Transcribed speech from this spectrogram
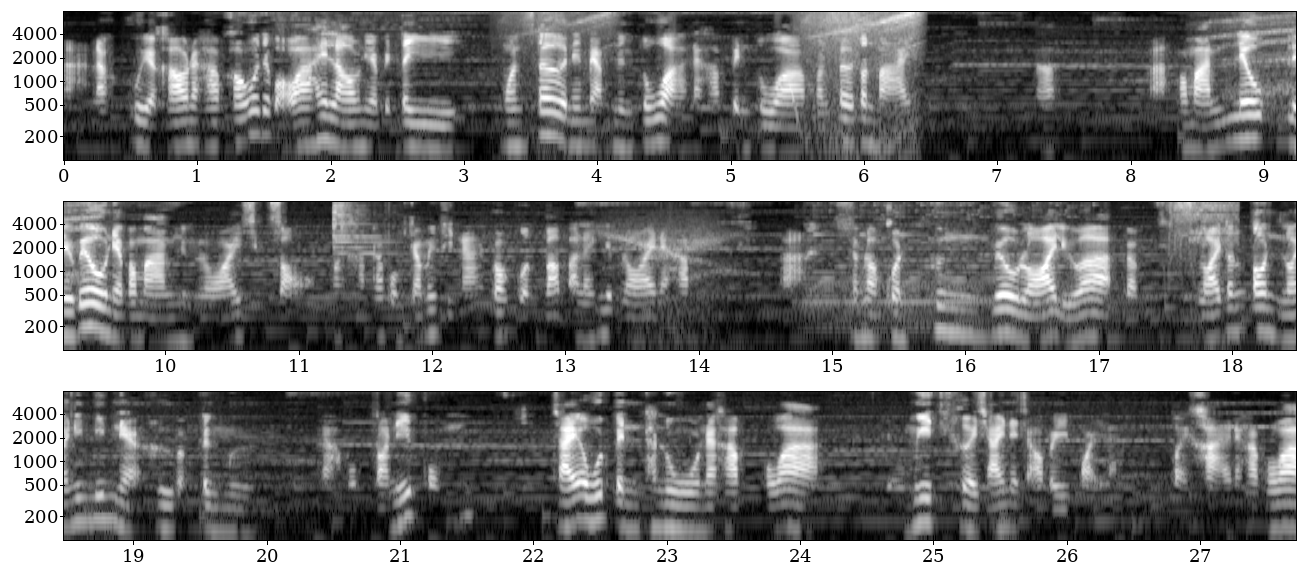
อะแล้วคุยกับเขานะครับเขาก็จะบอกว่าให้เราเนี่ยไปตีมอนสเตอร์ในแมปหนึ่งตัวนะครับ เป็นตัวมอนสเตอร์ต้นไม้ ประมาณเลเวลเวลเนี่ยประมาณ 112นะครับถ้าผมจำไม่ผิดนะก็กดบัฟอะไรเรียบร้อยนะครับสำหรับคนเพิ่งเวลร้อยหรือว่าแบบร้อยต้นๆร้อยนิดๆเนี่ยคือแบบตึงมือนะครับผมตอนนี้ผมใช้อาวุธเป็นธนูนะครับ เพราะว่าเดี๋ยวมีดที่เคยใช้เนี่ยจะเอาไปปล่อยแหละปล่อยขายนะครับ เพราะว่า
